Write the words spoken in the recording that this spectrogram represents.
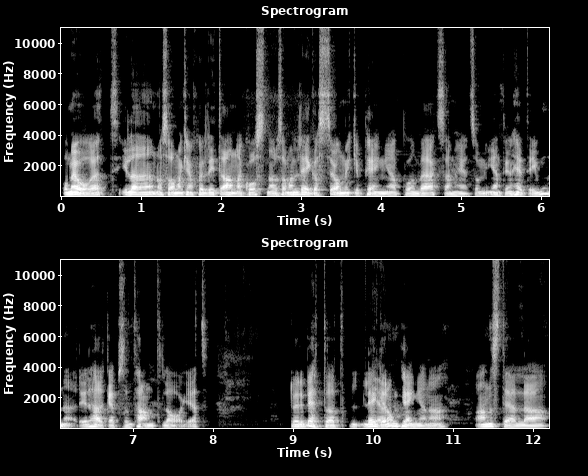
om året i lön och så har man kanske lite andra kostnader. Så man lägger så mycket pengar på en verksamhet som egentligen är helt onödig, det här representantlaget. Då är det bättre att lägga ja. de pengarna, anställa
